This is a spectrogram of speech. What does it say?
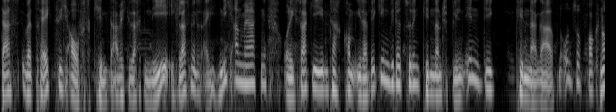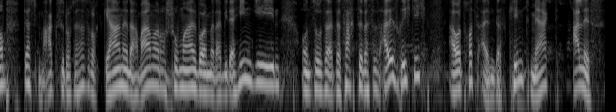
das überträgt sich aufs Kind. Da habe ich gesagt, nee, ich lasse mir das eigentlich nicht anmerken und ich sage jeden Tag, komm, Ida, wir gehen wieder zu den Kindern spielen in die Kindergarten und so, Frau Knopf, das magst du doch, das hast du doch gerne, da waren wir doch schon mal, wollen wir da wieder hingehen und so, das sagt sie, das ist alles richtig, aber trotz allem, das Kind merkt alles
